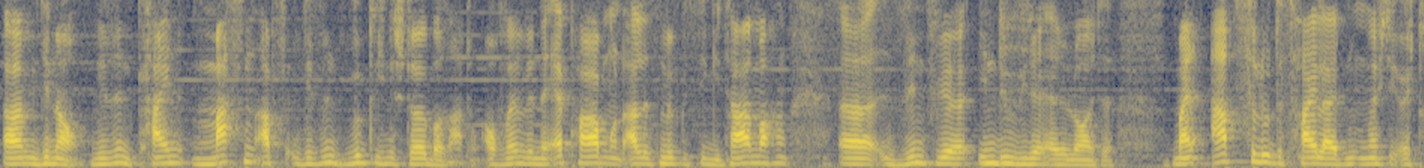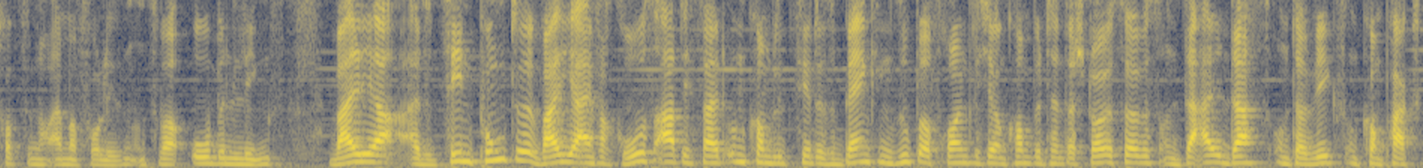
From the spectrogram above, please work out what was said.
Ähm, genau, wir sind kein Massenab... Wir sind wirklich eine Steuerberatung. Auch wenn wir eine App haben und alles möglichst digital machen, äh, sind wir individuelle Leute. Mein absolutes Highlight möchte ich euch trotzdem noch einmal vorlesen, und zwar oben links. Weil ihr, also 10 Punkte, weil ihr einfach großartig seid, unkompliziertes Banking, super freundlicher und kompetenter Steuerservice und all das unterwegs und kompakt.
